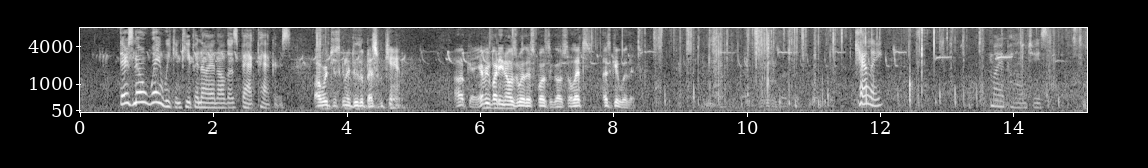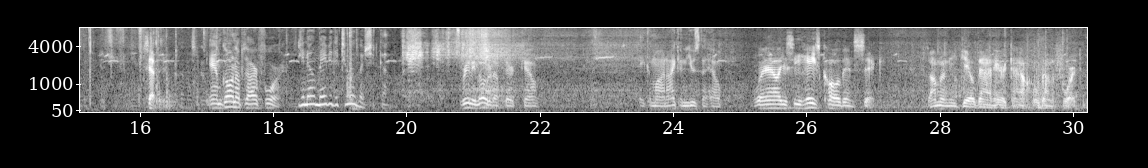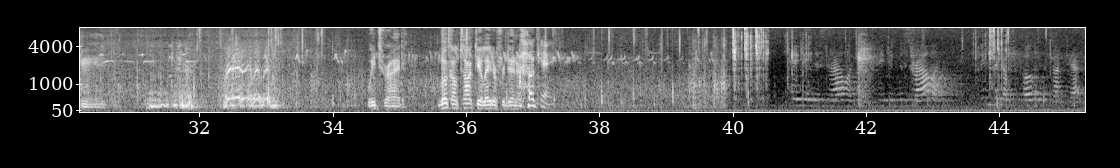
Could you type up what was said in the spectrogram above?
There's no way we can keep an eye on all those backpackers. Well, we're just going to do the best we can. Okay, everybody knows where they're supposed to go, so let's let's get with it. Kelly, My apologies. Accepted. Hey, I'm going up to R4. You know, maybe the two of us should go. It's really loaded up there, Kel. Hey, come on, I can use the help. Well, you see, Hayes called in sick. So I'm gonna need Gail down here to kind of hold down the fort. Mm-hmm. We tried. Look, I'll talk to you later for dinner. Okay. Paging Mr. Allen. Paging Mr. Allen. Please pick up the phone at the front desk.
